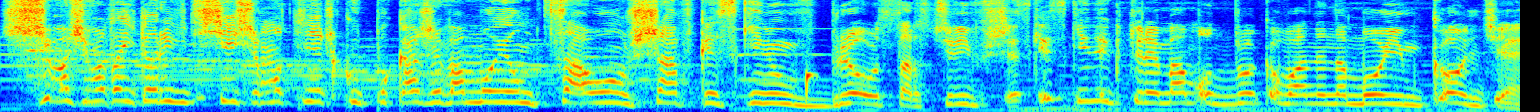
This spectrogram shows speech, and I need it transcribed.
Siema, siema, Tajtori, w dzisiejszym odcineczku pokażę wam moją całą szafkę skinów w Brawl Stars, czyli wszystkie skiny, które mam odblokowane na moim koncie.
